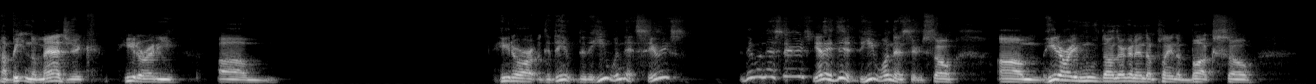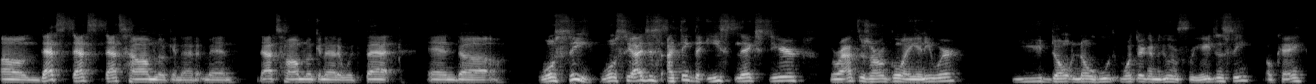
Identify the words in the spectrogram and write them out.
uh, beating the Magic. He'd already, um, he'd already did, they, did he win that series? Did they win that series? Yeah, they did. He won that series. So um, he'd already moved on. They're going to end up playing the Bucks. So um, that's that's that's how I'm looking at it, man. That's how I'm looking at it with that. And uh, we'll see. We'll see. I just I think the East next year, the Raptors aren't going anywhere. You don't know who what they're going to do in free agency. Okay,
